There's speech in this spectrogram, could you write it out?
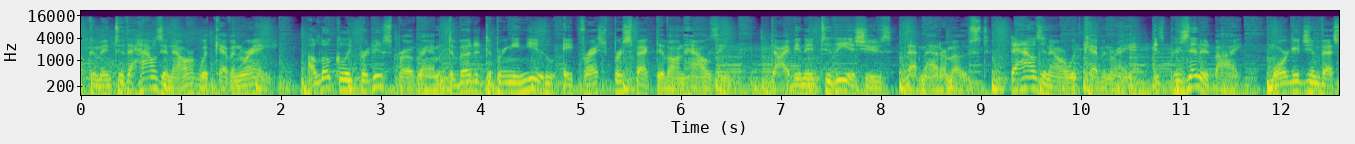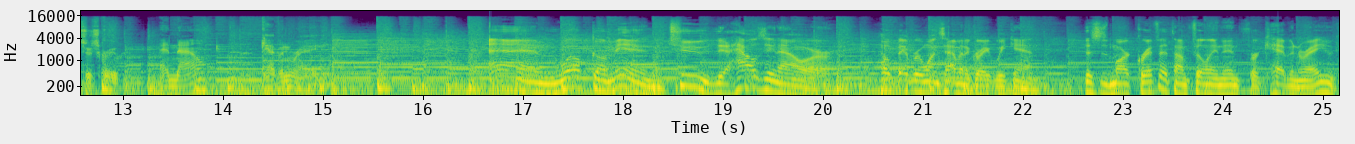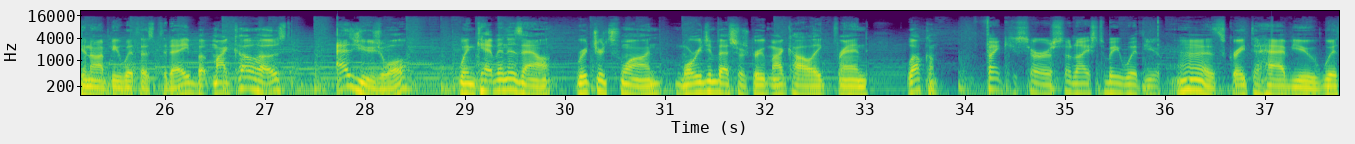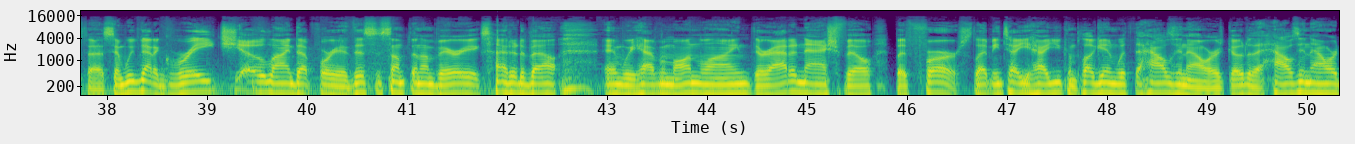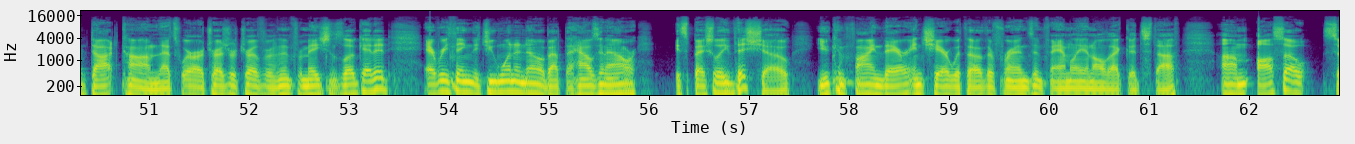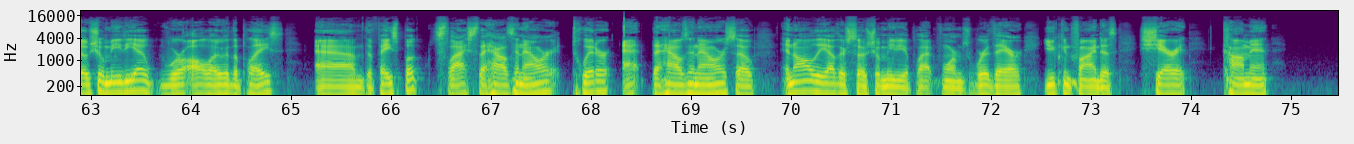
Welcome into the Housing Hour with Kevin Ray, a locally produced program devoted to bringing you a fresh perspective on housing, diving into the issues that matter most. The Housing Hour with Kevin Ray is presented by Mortgage Investors Group. And now, Kevin Ray. And welcome in to the Housing Hour. Hope everyone's having a great weekend. This is Mark Griffith. I'm filling in for Kevin Ray, who cannot be with us today. But my co host, as usual, when Kevin is out, Richard Swan, Mortgage Investors Group, my colleague, friend, welcome. Thank you, sir. So nice to be with you. Ah, it's great to have you with us. And we've got a great show lined up for you. This is something I'm very excited about. And we have them online. They're out of Nashville. But first, let me tell you how you can plug in with the Housing Hour. Go to thehousinghour.com. That's where our treasure trove of information is located. Everything that you want to know about the Housing Hour especially this show, you can find there and share with other friends and family and all that good stuff. Um, also, social media, we're all over the place. Um, the Facebook slash the Housing Hour, Twitter at the Housing Hour. So, and all the other social media platforms, we're there. You can find us, share it, comment,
